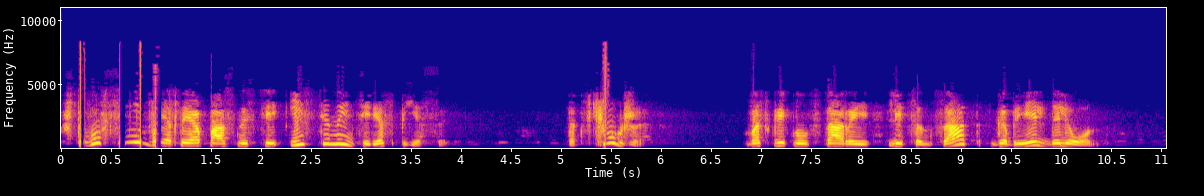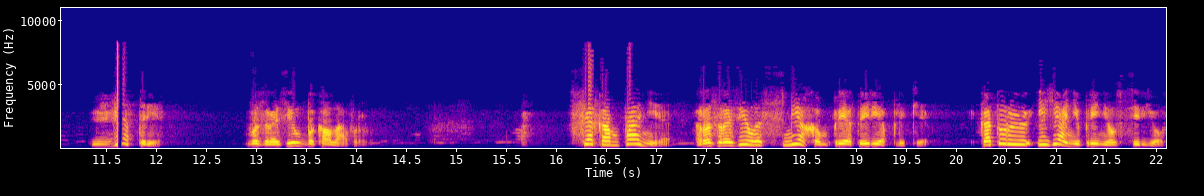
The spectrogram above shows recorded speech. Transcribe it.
что вовсе не в этой опасности истинный интерес пьесы. Так в чем же? воскликнул старый лицензиат Габриэль де Леон. В ветре, возразил бакалавр. Вся компания разразилась смехом при этой реплике, которую и я не принял всерьез.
